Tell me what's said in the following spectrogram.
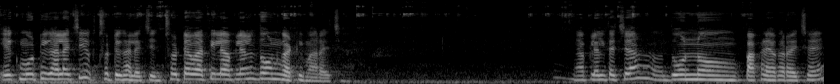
एक मोठी घालायची एक छोटी घालायची. छोट्या वातीला आपल्याला दोन गाठी मारायच्या. आपल्याला त्याच्या दोन पाकळ्या करायच्या आहे.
